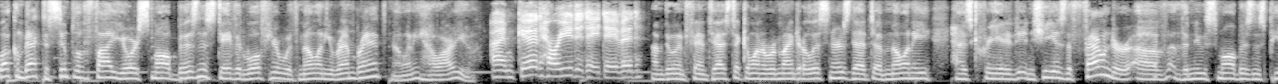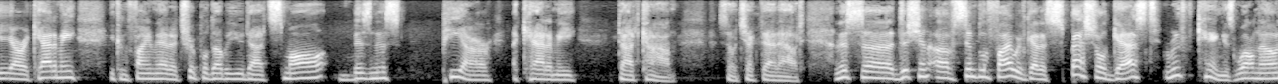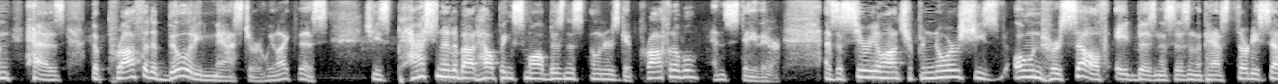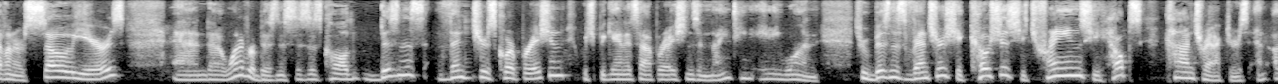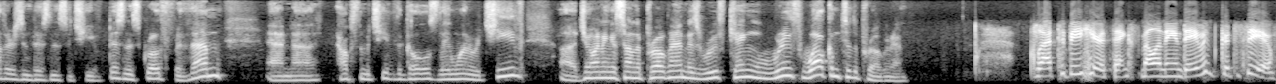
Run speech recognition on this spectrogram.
Welcome back to Simplify Your Small Business. David Wolf here with Melanie Rembrandt. Melanie, how are you? I'm good. How are you today, David? I'm doing fantastic. I want to remind our listeners that uh, Melanie has created, and she is the founder of the new Small Business PR Academy. You can find that at www.smallbusinesspracademy.com. So check that out. In this uh, edition of Simplify, we've got a special guest. Ruth King is well known as the profitability master. We like this. She's passionate about helping small business owners get profitable and stay there. As a serial entrepreneur, she's owned herself eight businesses in the past 37 or so years. And uh, one of her businesses is called Business Ventures Corporation, which began its operations in 1981. Through Business Ventures, she coaches, she trains, she helps contractors and others in business achieve business growth for them and uh, helps them achieve the goals they want to achieve. Uh, joining us on the program is Ruth King. Ruth, welcome to the program. Glad to be here. Thanks, Melanie and David. Good to see you.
